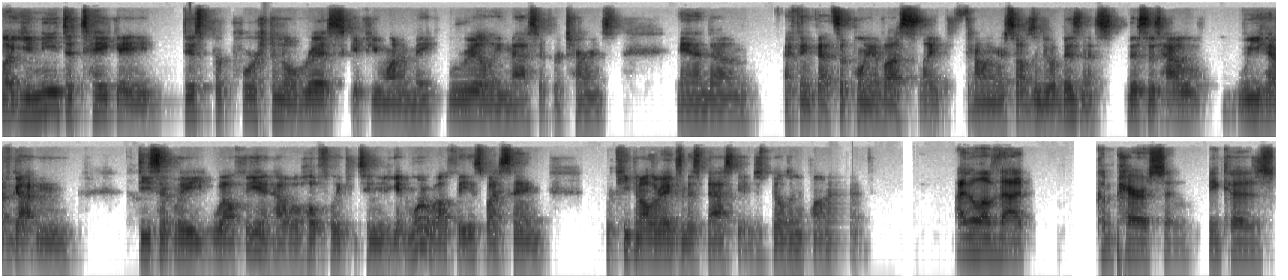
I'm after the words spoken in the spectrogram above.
but you need to take a disproportional risk if you want to make really massive returns. And um, I think that's the point of us like throwing ourselves into a business. This is how we have gotten decently wealthy and how we'll hopefully continue to get more wealthy is by saying we're keeping all our eggs in this basket and just building upon it. I love that comparison because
